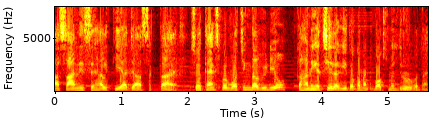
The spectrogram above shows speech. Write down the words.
आसानी से हल किया जा सकता है। So thanks for watching the video कहानी अच्छी लगी तो कमेंट बॉक्स में ज़रूर बताएँ।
